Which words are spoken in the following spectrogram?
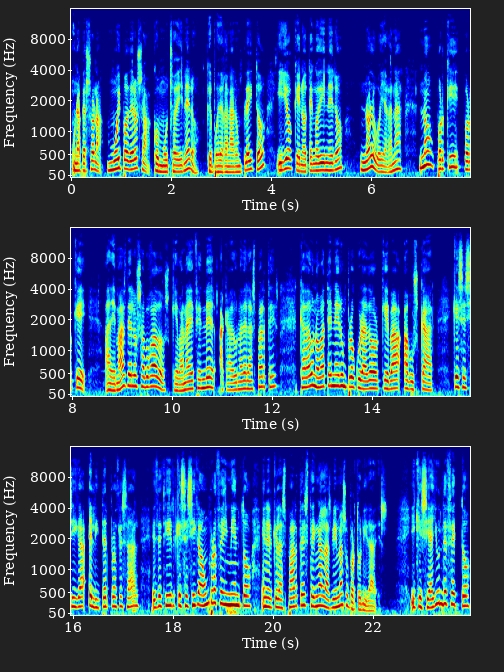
una persona muy poderosa con mucho dinero que puede ganar un pleito y yo que no tengo dinero no lo voy a ganar. No, ¿por qué? Porque además de los abogados que van a defender a cada una de las partes, cada uno va a tener un procurador que va a buscar que se siga el ITER procesal, es decir, que se siga un procedimiento en el que las partes tengan las mismas oportunidades y que si hay un defecto,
